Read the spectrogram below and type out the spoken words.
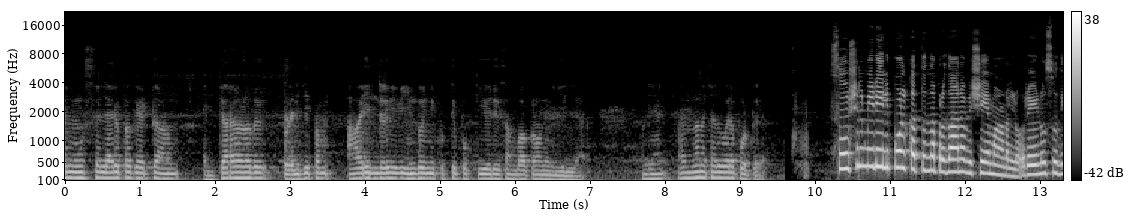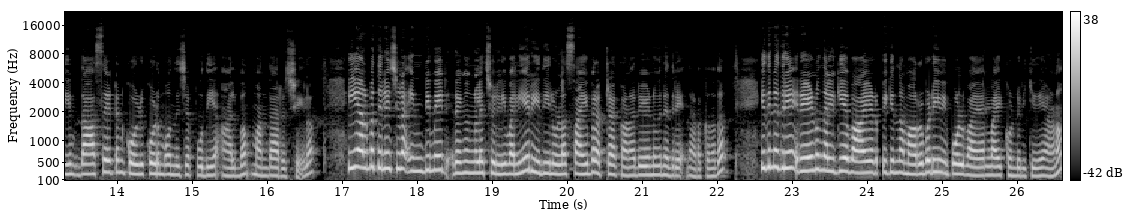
ന്യൂസ് എല്ലാവരും ഇപ്പോൾ കേട്ട് കാണും. എനിക്കറിയാനുള്ളത് എനിക്കിപ്പം ആ ഒരു ഇന്റർവ്യൂ വീണ്ടും ഇനി കുത്തിപ്പൊക്കി ഒരു സംഭവമാക്കണമെന്ന് എനിക്കില്ല. അതുകൊണ്ട് ഞാൻ എന്താണെന്ന് വെച്ചാൽ അതുപോലെ പോട്ട്. സോഷ്യൽ മീഡിയയിൽ ഇപ്പോൾ കത്തുന്ന പ്രധാന വിഷയമാണല്ലോ. രേണു രേണുസുതിയും ദാസേട്ടൻ കോഴിക്കോടും ഒന്നിച്ച പുതിയ ആൽബം മന്ദാരശീല. ഈ ആൽബത്തിലെ ചില ഇന്റിമേറ്റ് രംഗങ്ങളെ ചൊല്ലി വലിയ രീതിയിലുള്ള സൈബർ അറ്റാക്കാണ് രേണുവിനെതിരെ നടക്കുന്നത്. ഇതിനെതിരെ രേണു നൽകിയ വായടപ്പിക്കുന്ന മറുപടിയും ഇപ്പോൾ വൈറലായിക്കൊണ്ടിരിക്കുകയാണ്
